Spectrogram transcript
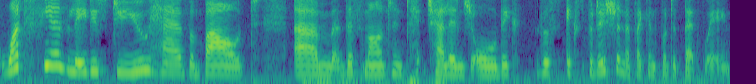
What fears, ladies, do you have about um, this mountain t- challenge or the, this expedition, if I can put it that way?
